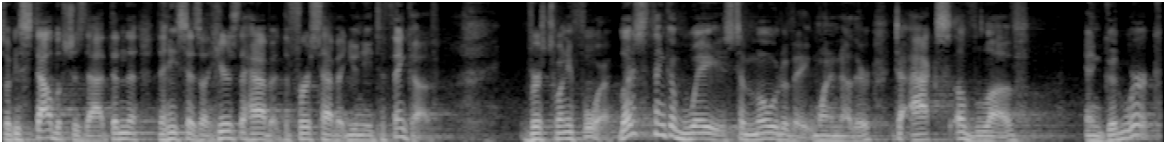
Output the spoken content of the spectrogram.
So he establishes that. Then, the, then he says, oh, here's the habit, the first habit you need to think of. Verse 24 Let us think of ways to motivate one another to acts of love and good work.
